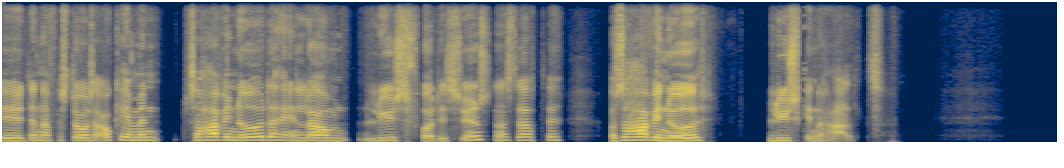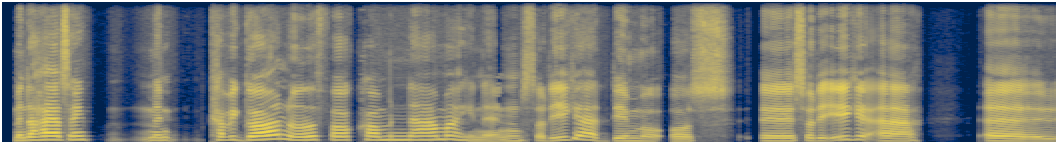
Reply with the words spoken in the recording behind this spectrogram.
øh, den her forståelse. Okay, men så har vi noget, der handler om lys for det synsnedsatte, og så har vi noget lys generelt. Men der har jeg tænkt, men kan vi gøre noget for at komme nærmere hinanden, så det ikke er dem og os, øh, så det ikke er øh,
